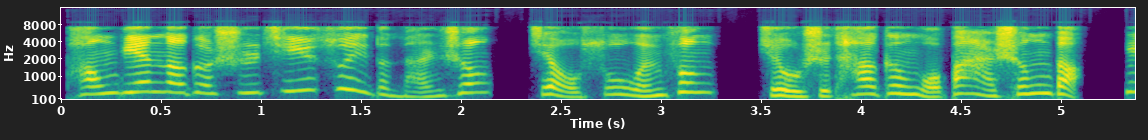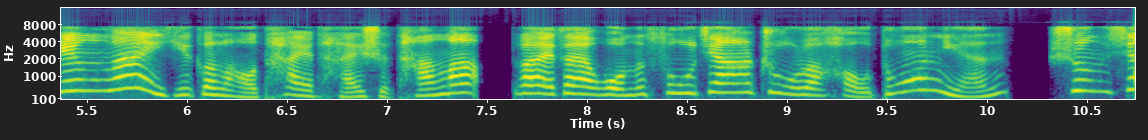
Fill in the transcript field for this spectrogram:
旁边那个十七岁的男生，叫苏文峰，就是他跟我爸生的。另外一个老太太是他妈，赖在我们苏家住了好多年。”剩下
